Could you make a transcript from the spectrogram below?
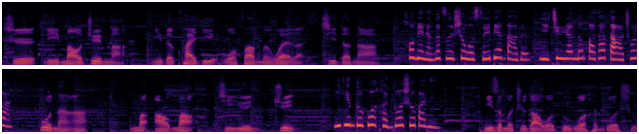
是李茂俊吗？你的快递我放门卫了，记得拿。后面两个字是我随便打的，你竟然能把它打出来？不难啊，茂敖茂基云俊。一定读过很多书吧你？你怎么知道我读过很多书？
